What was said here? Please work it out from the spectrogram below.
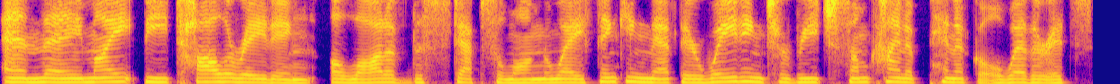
and they might be tolerating a lot of the steps along the way, thinking that they're waiting to reach some kind of pinnacle, whether it's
